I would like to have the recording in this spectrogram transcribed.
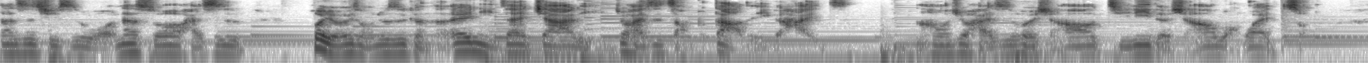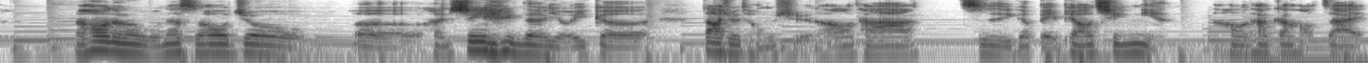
但是其实我那时候还是会有一种，就是可能哎，你在家里就还是长不大的一个孩子，然后就还是会想要极力的想要往外走。然后呢，我那时候就呃很幸运的有一个大学同学，然后他是一个北漂青年，然后他刚好在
